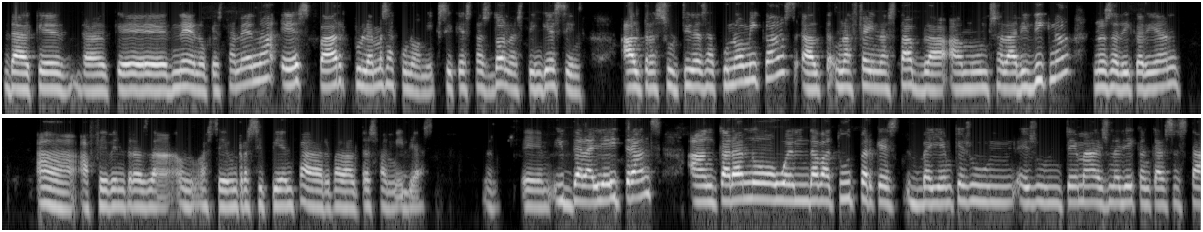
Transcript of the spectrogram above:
d'aquest nen o aquesta nena és per problemes econòmics. Si aquestes dones tinguessin altres sortides econòmiques, una feina estable amb un salari digne, no es dedicarien a, a fer ventres de, a ser un recipient per, per altres famílies. Eh, I de la llei trans encara no ho hem debatut perquè veiem que és un, és un tema, és una llei que encara s'està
